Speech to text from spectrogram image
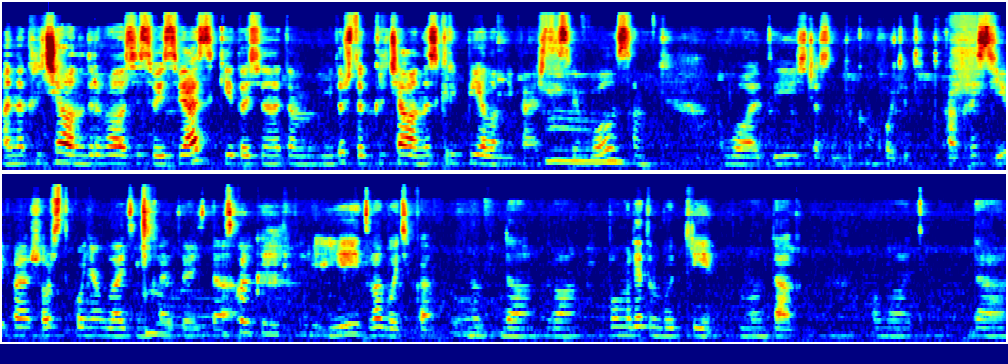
она кричала, надрывала все свои связки, то есть она там не то что кричала, она скрипела, мне кажется, своим голосом, вот, и сейчас она такая ходит, такая красивая, шерстка у нее гладенькая, то есть, да. Сколько ей? Ей два годика. Ну, да, два. По-моему, летом будет три. По-моему, так. Вот. Да.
